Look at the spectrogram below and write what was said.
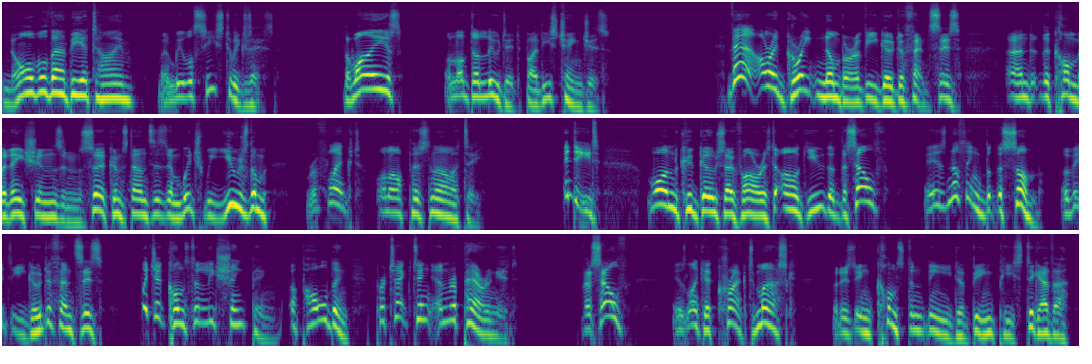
nor will there be a time when we will cease to exist. The wise are not deluded by these changes. There are a great number of ego defences, and the combinations and circumstances in which we use them reflect on our personality. Indeed, one could go so far as to argue that the self is nothing but the sum of its ego defences, which are constantly shaping, upholding, protecting, and repairing it. The self is like a cracked mask that is in constant need of being pieced together.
